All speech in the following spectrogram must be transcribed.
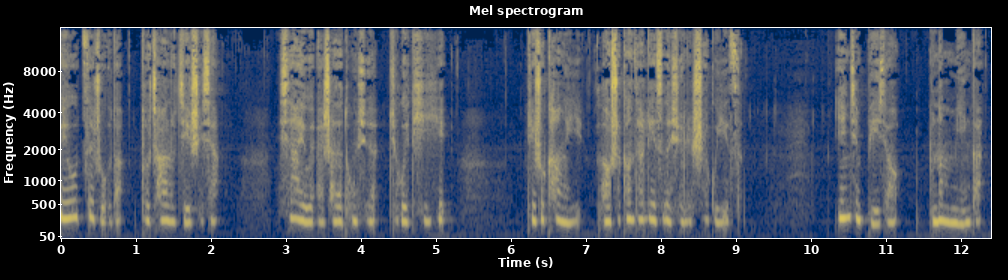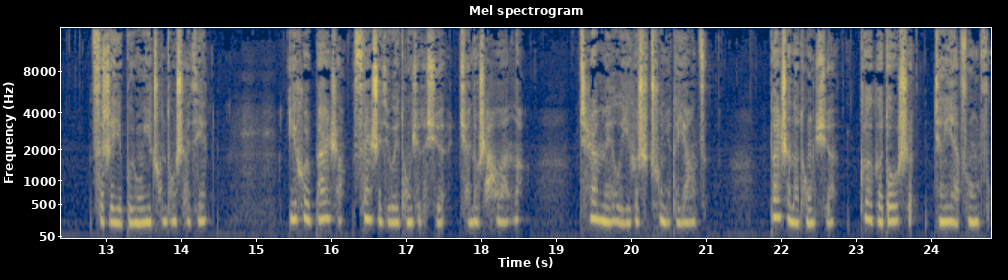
不由自主的多插了几十下，下一位挨插的同学就会提议，提出抗议：老师刚在丽丝的血里射过一次，阴茎比较不那么敏感，此时也不容易冲动射精。一会儿，班上三十几位同学的血全都查完了，竟然没有一个是处女的样子。班上的同学个个都是经验丰富。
